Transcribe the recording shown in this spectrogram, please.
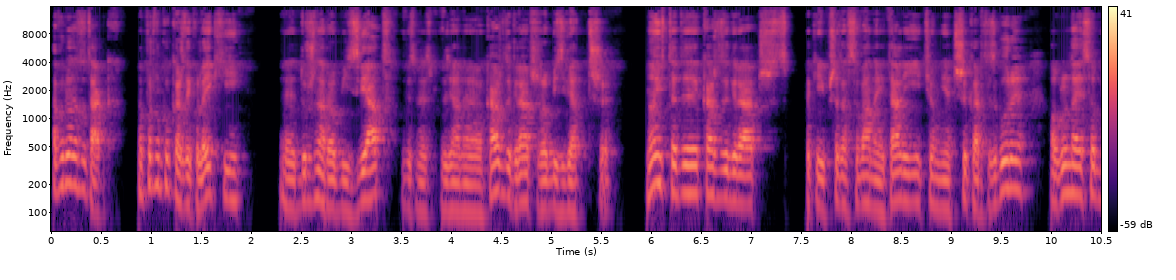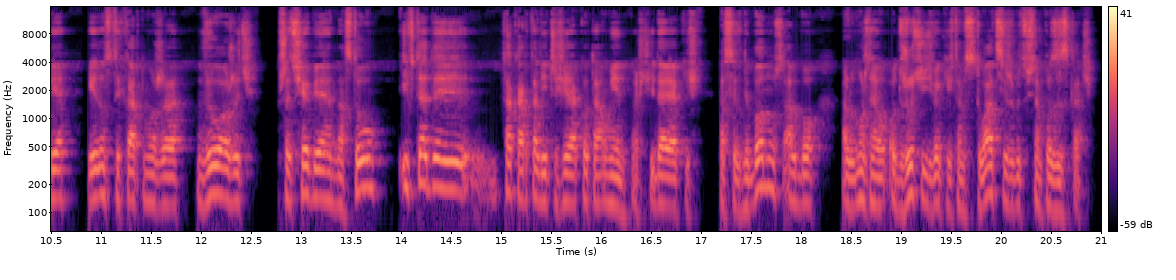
A wygląda to tak. Na początku każdej kolejki drużyna robi zwiat, powiedzmy powiedziane, każdy gracz robi zwiat 3. No i wtedy każdy gracz z takiej przetasowanej talii ciągnie trzy karty z góry, ogląda je sobie, jedną z tych kart może wyłożyć przed siebie na stół i wtedy ta karta liczy się jako ta umiejętność i daje jakiś pasywny bonus albo, albo można ją odrzucić w jakiejś tam sytuacji, żeby coś tam pozyskać.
